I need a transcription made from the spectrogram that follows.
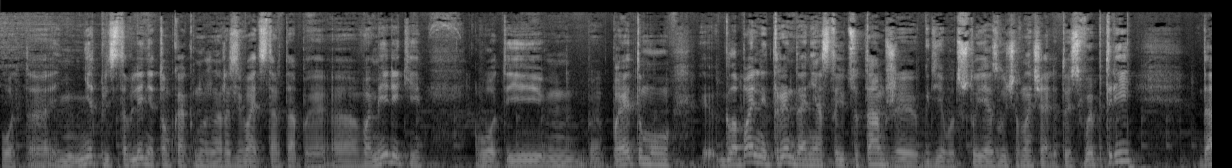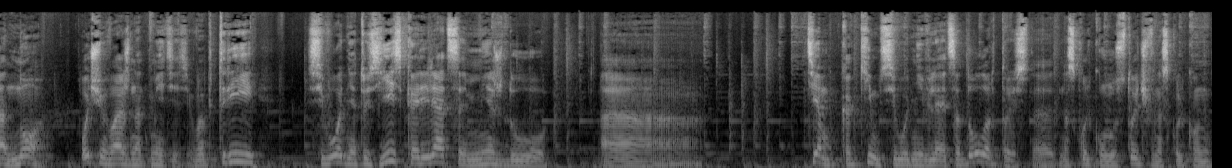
Вот, э, нет представления о том, как нужно развивать стартапы э, в Америке. Вот, и поэтому глобальные тренды, они остаются там же, где вот, что я озвучил в начале. То есть Web3, да, но очень важно отметить, Web3 сегодня, то есть есть корреляция между э, тем, каким сегодня является доллар, то есть э, насколько он устойчив, насколько он,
